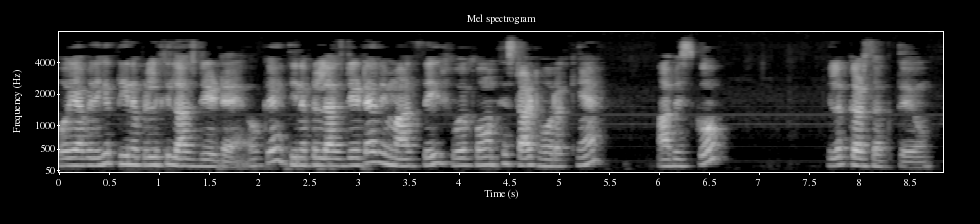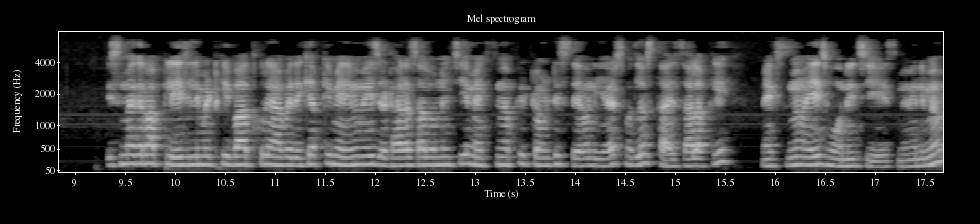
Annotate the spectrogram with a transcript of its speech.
और यहाँ पे देखिए, तीन अप्रैल की लास्ट डेट है ओके तीन अप्रैल लास्ट डेट है, अभी मार्च से ही फॉर्म आपके स्टार्ट हो रखे हैं। आप इसको फिलअप कर सकते हो। इसमें अगर आपकी एज लिमिट की बात करूँ, यहाँ पे देखिए, आपकी मिनिमम एज 18 साल होनी चाहिए मैक्सिमम आपकी 27 ईयर्स मतलब सताईस साल आपकी मैक्सिमम एज होनी चाहिए। इसमें मिनिमम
